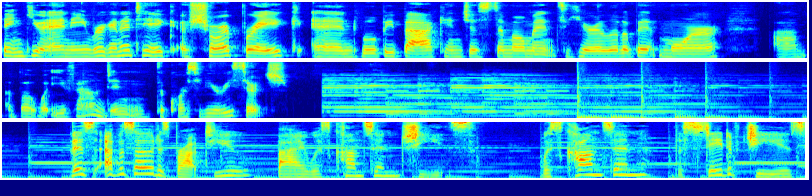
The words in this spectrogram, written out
Thank you, Annie. We're going to take a short break and we'll be back in just a moment to hear a little bit more um, about what you found in the course of your research. This episode is brought to you by Wisconsin Cheese. Wisconsin, the state of cheese,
